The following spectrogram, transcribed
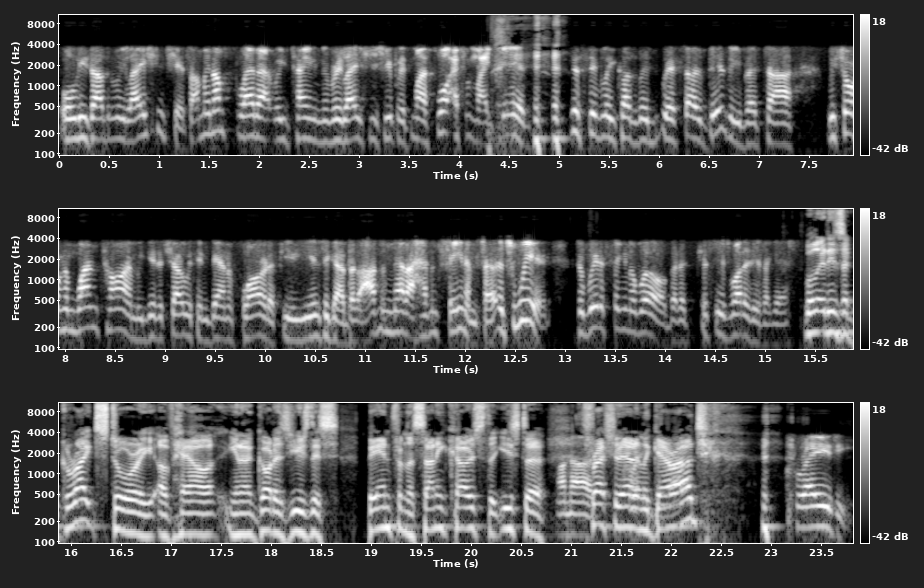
all these other relationships. I mean, I'm flat out retaining the relationship with my wife and my kids just simply because we're, we're so busy. But uh, we saw him one time. We did a show with him down in Florida a few years ago. But other than that, I haven't seen him. So it's weird. It's the weirdest thing in the world, but it just is what it is, I guess. Well, it is a great story of how you know God has used this band from the sunny coast that used to thrash it out in the garage. Crazy,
